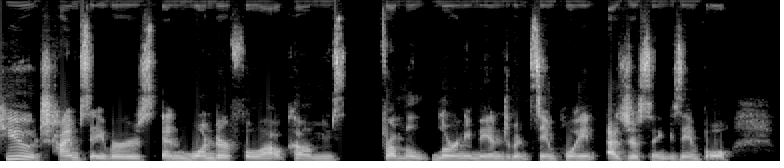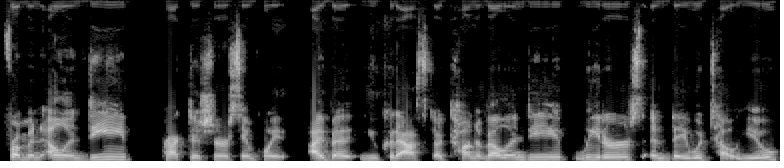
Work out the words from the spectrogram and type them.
huge time savers and wonderful outcomes from a learning management standpoint as just an example. From an L&D practitioner standpoint, I bet you could ask a ton of L&D leaders and they would tell you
